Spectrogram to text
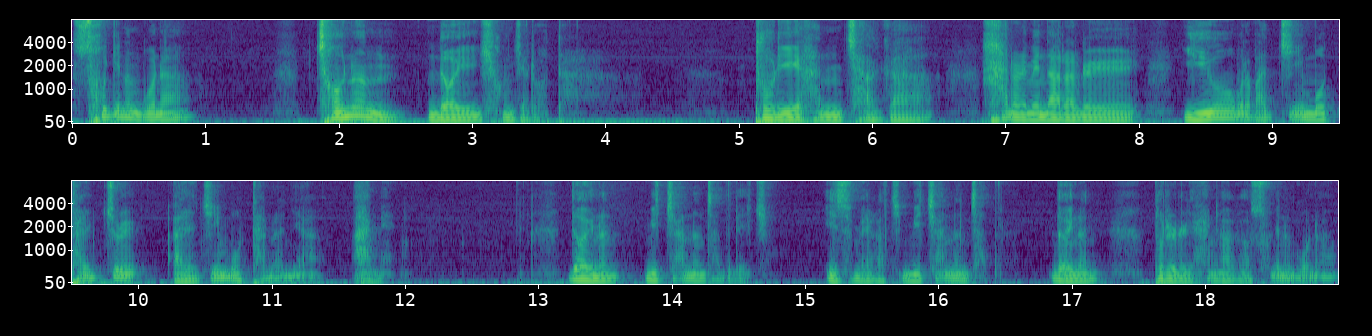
속이는구나. 저는 너희 형제로다. 불의한 자가 하나님의 나라를 유업으로 받지 못할 줄 알지 못하느냐. 아멘. 너희는 믿지 않는 자들이죠. 이스마엘 같이 믿지 않는 자들. 너희는 불의를 행하고 속이는구나.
